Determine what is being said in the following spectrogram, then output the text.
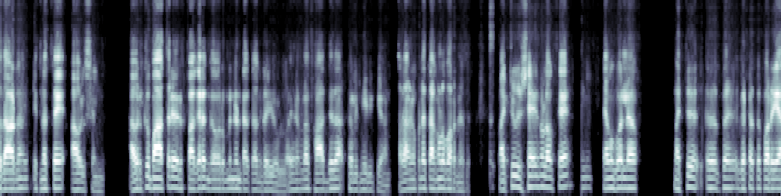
അതാണ് ഇന്നത്തെ ആവശ്യം. അവർക്ക് മാത്രമേ ഒരു പകരം ഗവൺമെന്റ് ഉണ്ടാക്കാൻ കഴിയുള്ളൂ. അതിനുള്ള സാധ്യത തെളിഞ്ഞിരിക്കുകയാണ്. അതാണ് ഇവിടെ തങ്ങൾ പറഞ്ഞത്. മറ്റു വിഷയങ്ങളൊക്കെ നമുക്ക് വല്ല മറ്റ് ഘട്ടത്തിൽ പറയാ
